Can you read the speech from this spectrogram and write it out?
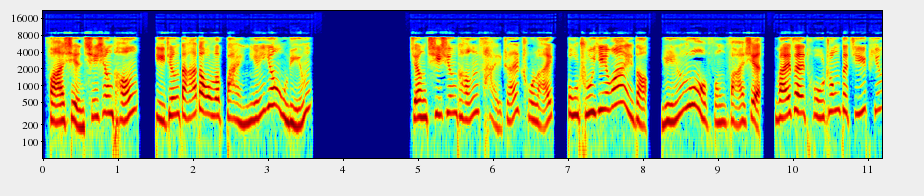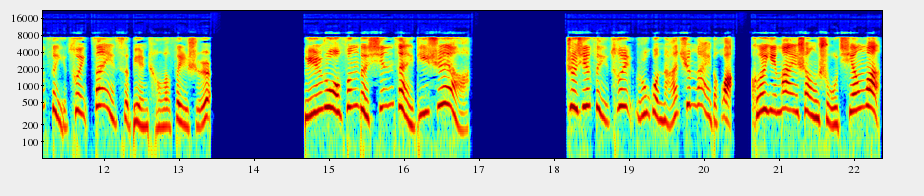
发现七星藤已经达到了百年药龄。将七星藤采摘出来，不出意外的，林若风发现埋在土中的极品翡翠再次变成了废石。林若风的心在滴血啊！这些翡翠如果拿去卖的话，可以卖上数千万。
